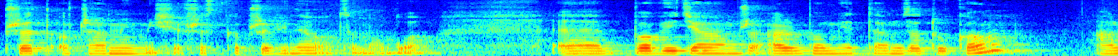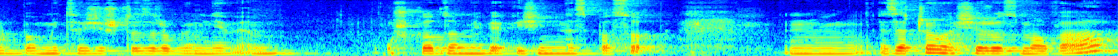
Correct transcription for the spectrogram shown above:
przed oczami mi się wszystko przewinęło, co mogło. Powiedziałam, że albo mnie tam zatuką, albo mi coś jeszcze zrobią, nie wiem, uszkodzą mnie w jakiś inny sposób. Mm, zaczęła się rozmowa,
